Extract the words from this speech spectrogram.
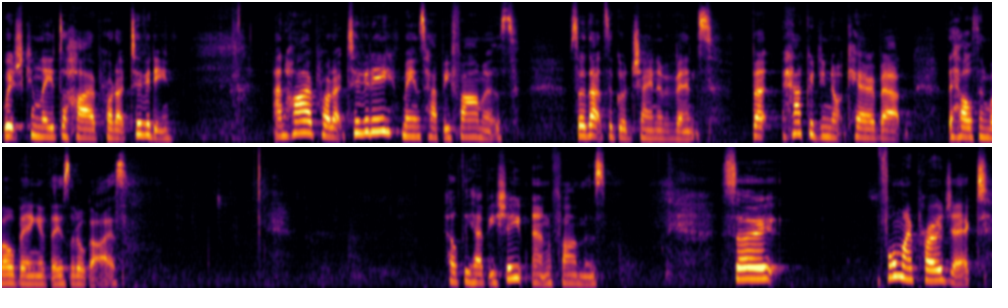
which can lead to higher productivity. And higher productivity means happy farmers. So that's a good chain of events. But how could you not care about the health and well-being of these little guys? Healthy, happy sheep and farmers. So for my project,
